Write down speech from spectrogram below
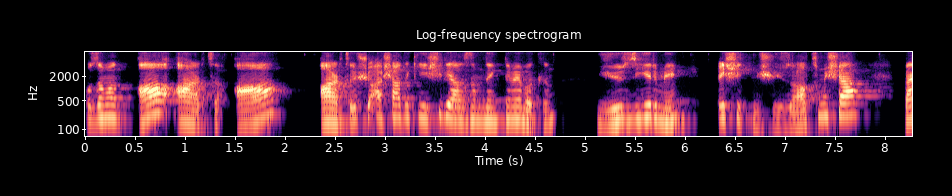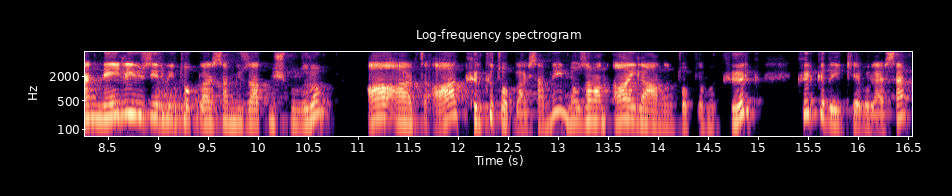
O zaman A artı A artı şu aşağıdaki yeşil yazdığım denkleme bakın. 120 eşitmiş 160'a. Ben neyle 120'yi toplarsam 160 bulurum? A artı A 40'ı toplarsam değil mi? O zaman A ile A'nın toplamı 40. 40'ı da 2'ye bölersem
